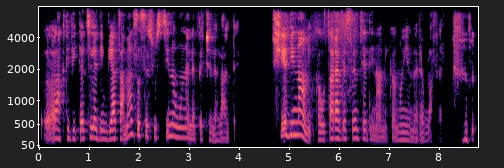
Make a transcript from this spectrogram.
uh, activitățile din viața mea să se susțină unele pe celelalte. Și e dinamic, căutarea de sens e dinamică, nu e mereu la fel.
